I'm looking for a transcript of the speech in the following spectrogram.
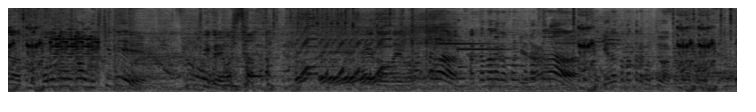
だからこの動画を見つけて来てくれました。ありがとうございます。たら赤奈がここに止まったらゲラ止まったらこっちは赤奈フォローして。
